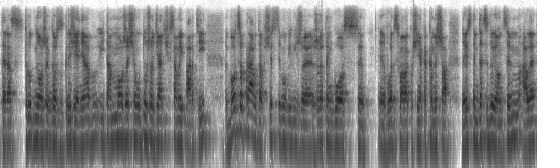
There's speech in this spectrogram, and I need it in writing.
teraz trudny orzech do zgryzienia i tam może się dużo dziać w samej partii, bo co prawda wszyscy mówili, że, że ten głos e, Władysława Kosiniaka-Kamysza no jest tym decydującym, ale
